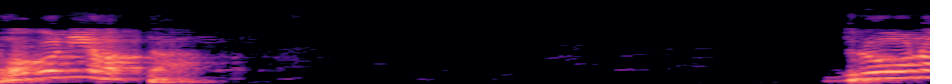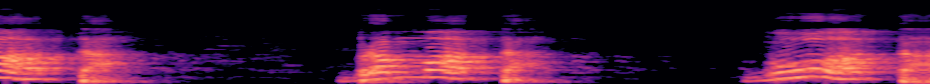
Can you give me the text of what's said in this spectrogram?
ভগনী হত্যা দ্রোণ হত্যা ব্রহ্ম হত্যা গু হত্যা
